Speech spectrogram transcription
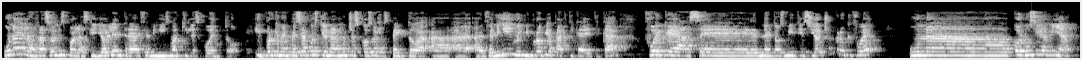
Una de las razones por las que yo le entré al feminismo, aquí les cuento, y porque me empecé a cuestionar muchas cosas respecto a, a, a, al feminismo y mi propia práctica ética, fue que hace, en el 2018 creo que fue, una conocida mía,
